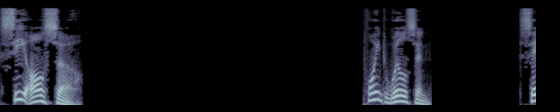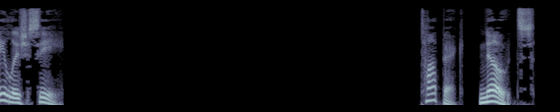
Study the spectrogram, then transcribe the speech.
See also Point Wilson Salish Sea Notes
